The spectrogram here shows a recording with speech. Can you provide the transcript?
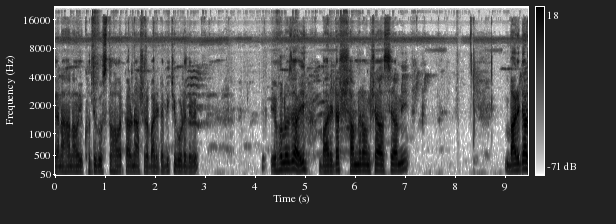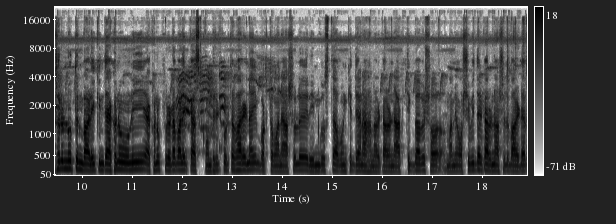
দেনাহানা হয়ে ক্ষতিগ্রস্ত হওয়ার কারণে আসলে বাড়িটা বিক্রি করে দেবে। এ হলো যাই, বাড়িটার সামনের অংশে আছে আমি। বাড়িটা আসলে নতুন বাড়ি কিন্তু এখনও উনি এখনও পুরোটা বাড়ির কাজ কমপ্লিট করতে পারে নাই। বর্তমানে আসলে ঋণগ্রস্ত এমনকি দেনা হানার কারণে আর্থিকভাবে মানে অসুবিধার কারণে আসলে বাড়িটার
